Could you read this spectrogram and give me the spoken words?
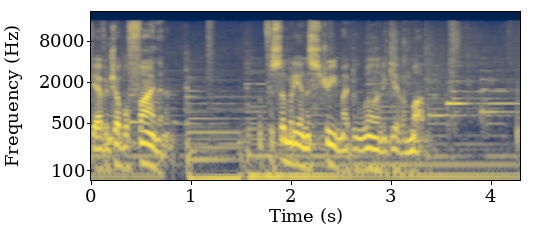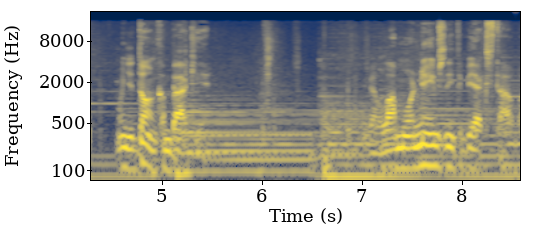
If you're having trouble finding him, look for somebody on the street might be willing to give him up. When you're done, come back here. Got a lot more names need to be X'd out.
